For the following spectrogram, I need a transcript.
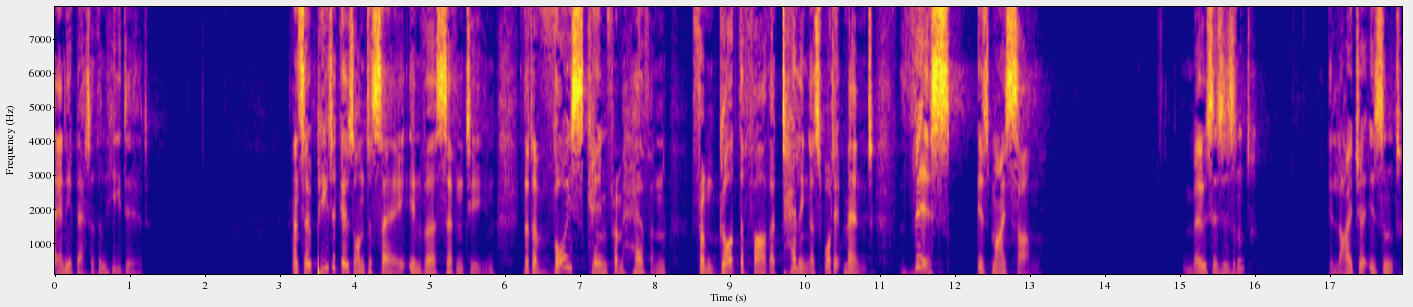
any better than he did. And so Peter goes on to say in verse 17 that a voice came from heaven, from God the Father, telling us what it meant. This is my son. Moses isn't, Elijah isn't,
